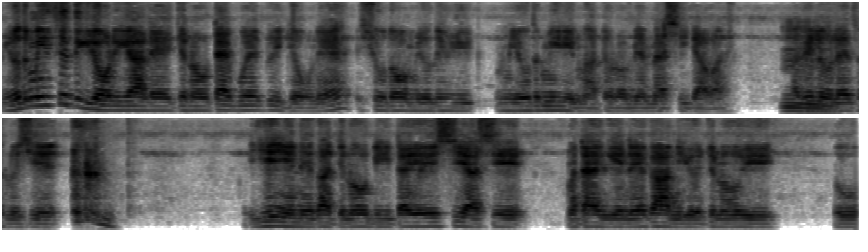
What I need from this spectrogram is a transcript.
အမျိုးသမီးစစ်တီတော်တွေကလည်းကျွန်တော်တိုက်ပွဲတွေ့ကြုံတယ်အရှိုးသောအမျိုးသမီးအမျိုးသမီးတွေမှာတော်တော်များများရှိကြပါတယ်อืมအဲ့ဒီလိုလဲဆိုလို့ရှိရင် ရင်းရင်တွေကကျွန်တော်ဒီတိုက်ရဲရှိရရှိမတိုင်ခင်တွေကနေရောကျွန်တော်ဒီဟို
